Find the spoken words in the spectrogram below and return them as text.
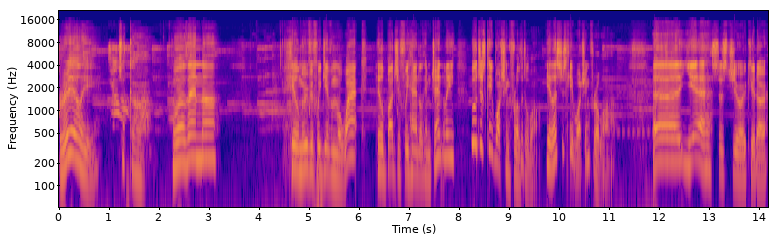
Really? Chokka. Well then, uh, he'll move if we give him a whack. He'll budge if we handle him gently. We'll just keep watching for a little while. Yeah, let's just keep watching for a while. Uh, yeah, says Duo Kido.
